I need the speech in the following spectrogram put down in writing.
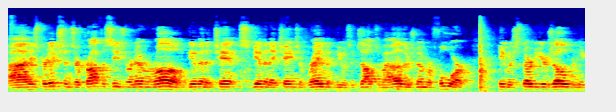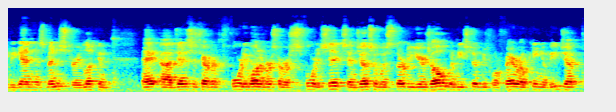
uh, his predictions or prophecies were never wrong. Given a chance, given a change of raiment, he was exalted by others. Number four, he was 30 years old when he began his ministry. Looking uh, Genesis chapter 41 and verse number 46. And Joseph was 30 years old when he stood before Pharaoh, king of Egypt.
